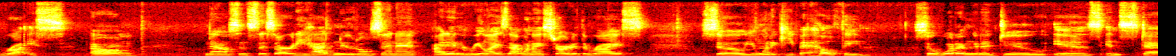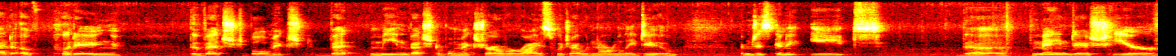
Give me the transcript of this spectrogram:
rice. Um, now, since this already had noodles in it, I didn't realize that when I started the rice. So you want to keep it healthy. So what I'm gonna do is instead of putting the vegetable mix, vet, meat and vegetable mixture over rice, which I would normally do, I'm just gonna eat the main dish here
